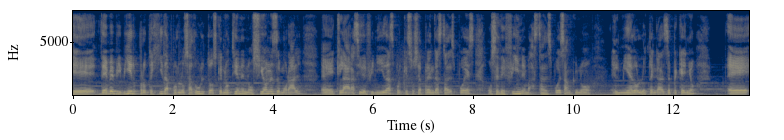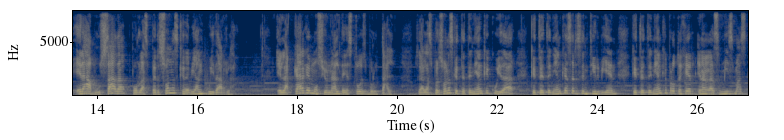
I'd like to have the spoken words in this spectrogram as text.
que debe vivir protegida por los adultos, que no tiene nociones de moral eh, claras y definidas, porque eso se aprende hasta después o se define hasta después, aunque uno el miedo lo tenga desde pequeño, eh, era abusada por las personas que debían cuidarla. Eh, la carga emocional de esto es brutal. O sea, las personas que te tenían que cuidar, que te tenían que hacer sentir bien, que te tenían que proteger, eran las mismas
